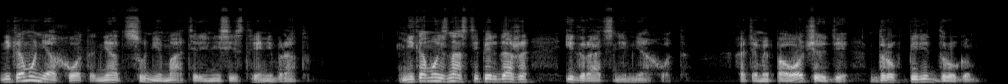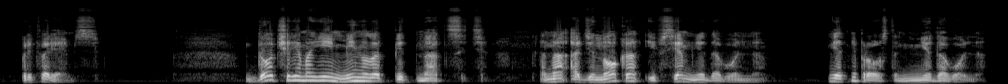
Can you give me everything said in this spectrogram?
никому не охота, ни отцу, ни матери, ни сестре, ни брату. Никому из нас теперь даже играть с ним неохота, хотя мы по очереди друг перед другом притворяемся. Дочери моей минуло пятнадцать. Она одинока и всем недовольна. Нет, не просто недовольна.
